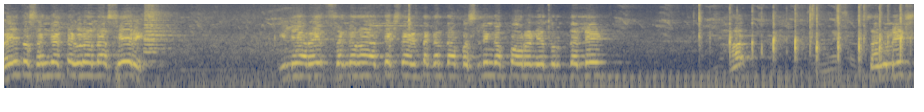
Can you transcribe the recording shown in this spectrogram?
ರೈತ ಸಂಘಟನೆಗಳೆಲ್ಲ ಸೇರಿ ಇಲ್ಲಿಯ ರೈತ ಸಂಘದ ಅಧ್ಯಕ್ಷರಾಗಿರ್ತಕ್ಕಂಥ ಬಸಲಿಂಗಪ್ಪ ಅವರ ನೇತೃತ್ವದಲ್ಲಿ ಸಂಗಮೇಶ್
